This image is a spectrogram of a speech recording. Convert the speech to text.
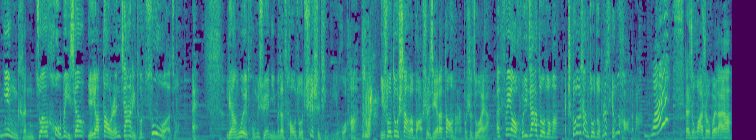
宁肯钻后备箱，也要到人家里头坐坐。哎，两位同学，你们的操作确实挺迷惑哈。你说都上了保时捷了，到哪儿不是坐呀？哎，非要回家坐坐吗？车上坐坐不是挺好的吗？What？但是话说回来啊，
